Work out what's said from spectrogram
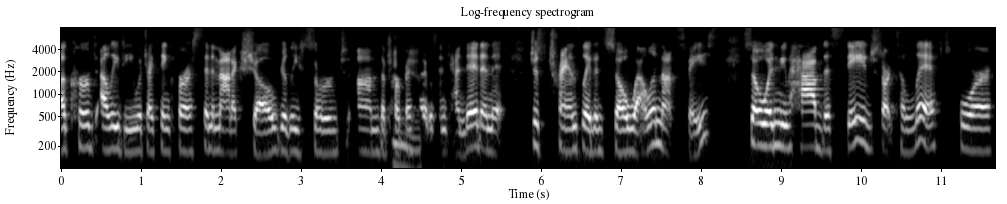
a curved LED, which I think for a cinematic show really served um, the purpose Genius. that it was intended. And it just translated so well in that space. So, when you have the stage start to lift for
